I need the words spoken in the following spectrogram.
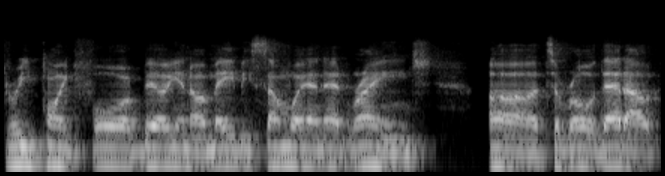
3.4 billion or maybe somewhere in that range uh, to roll that out.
